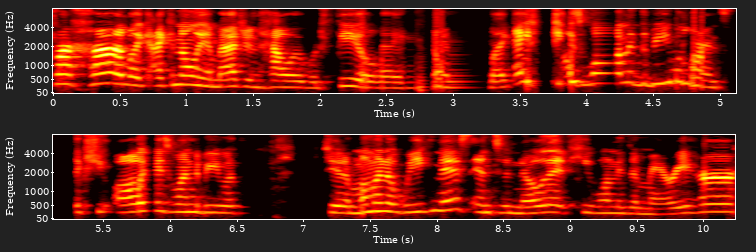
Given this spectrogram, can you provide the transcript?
for her, like I can only imagine how it would feel like, like, hey, she always wanted to be with Lawrence. Like she always wanted to be with. She had a moment of weakness, and to know that he wanted to marry her,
